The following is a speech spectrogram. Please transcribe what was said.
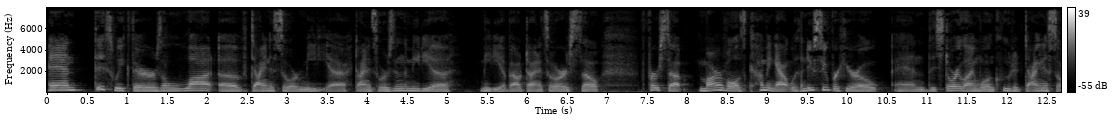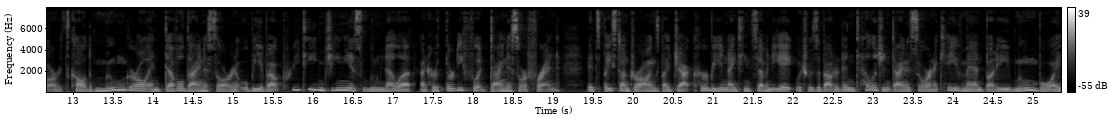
And this week there's a lot of dinosaur media, dinosaurs in the media, media about dinosaurs. So First up, Marvel is coming out with a new superhero, and the storyline will include a dinosaur. It's called Moon Girl and Devil Dinosaur, and it will be about preteen genius Lunella and her 30 foot dinosaur friend. It's based on drawings by Jack Kirby in 1978, which was about an intelligent dinosaur and a caveman buddy, Moon Boy,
